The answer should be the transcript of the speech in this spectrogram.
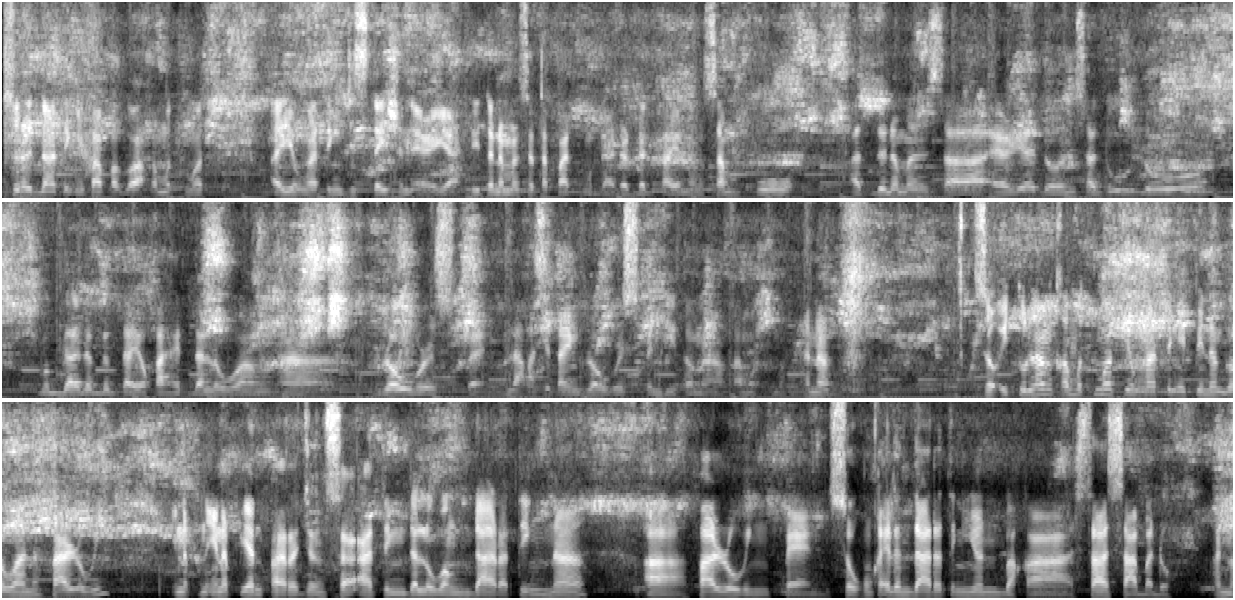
sunod nating ipapagawa kamot-mot ay yung ating gestation area. Dito naman sa tapat, magdadagdag tayo ng 10. At doon naman sa area doon, sa dulo, magdadagdag tayo kahit dalawang ah, growers pen. Wala kasi tayong growers pen dito mga kamot-mot. Ano? So ito lang kamutmot yung ating ipinagawa na farrowing. Inap na inap yan para dyan sa ating dalawang darating na ah, farrowing pen. So kung kailan darating yun, baka sa Sabado. Ano?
